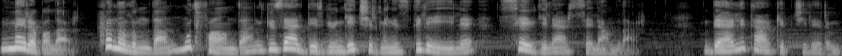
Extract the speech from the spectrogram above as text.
Merhabalar. Kanalımdan, mutfağımdan güzel bir gün geçirmeniz dileğiyle sevgiler, selamlar. Değerli takipçilerim,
